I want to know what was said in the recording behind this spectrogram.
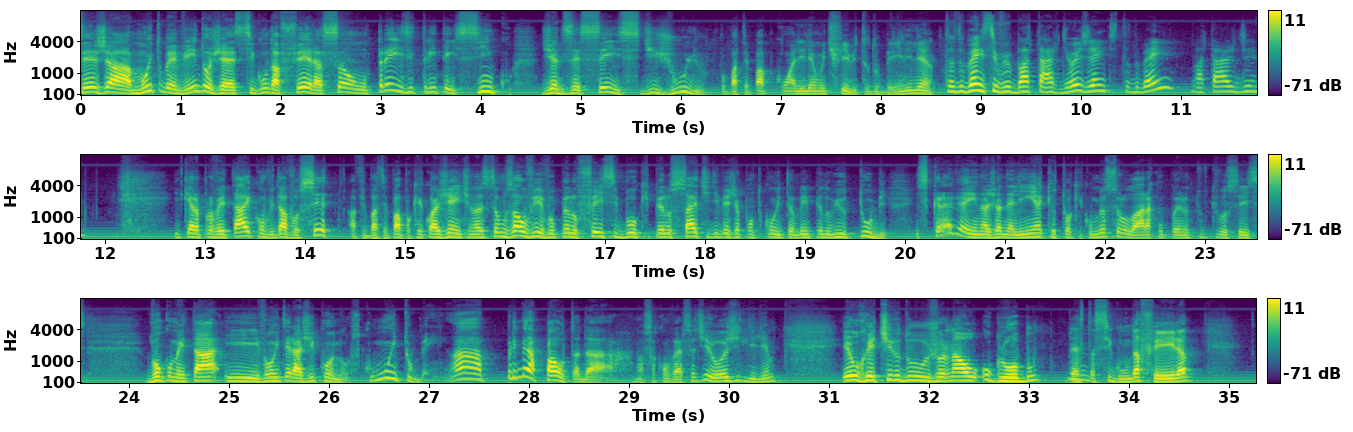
seja muito bem-vindo. Hoje é segunda-feira, são 3h35, dia 16 de julho. Vou bater papo com a Lilian Mutifib. Tudo bem, Lilian? Tudo bem, Silvio? Boa tarde. Oi, gente, tudo bem? Boa tarde. E quero aproveitar e convidar você a vir bater papo aqui com a gente. Nós estamos ao vivo pelo Facebook, pelo site de Veja.com e também pelo YouTube. Escreve aí na janelinha que eu estou aqui com o meu celular acompanhando tudo que vocês vão comentar e vão interagir conosco. Muito bem. A primeira pauta da nossa conversa de hoje, Lilian, eu retiro do jornal O Globo, desta hum. segunda-feira,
